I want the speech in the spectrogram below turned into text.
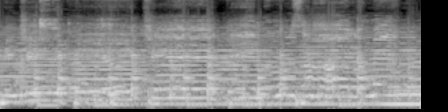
Bijir ki ölçü bin uzak men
